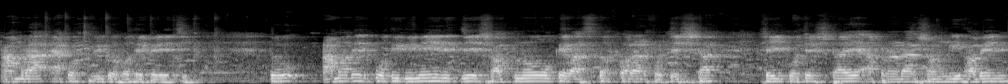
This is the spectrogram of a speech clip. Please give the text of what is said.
আমরা একত্রিত হতে পেরেছি। তো আমাদের প্রতিদিনের যে স্বপ্নকে বাস্তব করার প্রচেষ্টা, সেই প্রচেষ্টায় আপনারা সঙ্গী হবেন।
